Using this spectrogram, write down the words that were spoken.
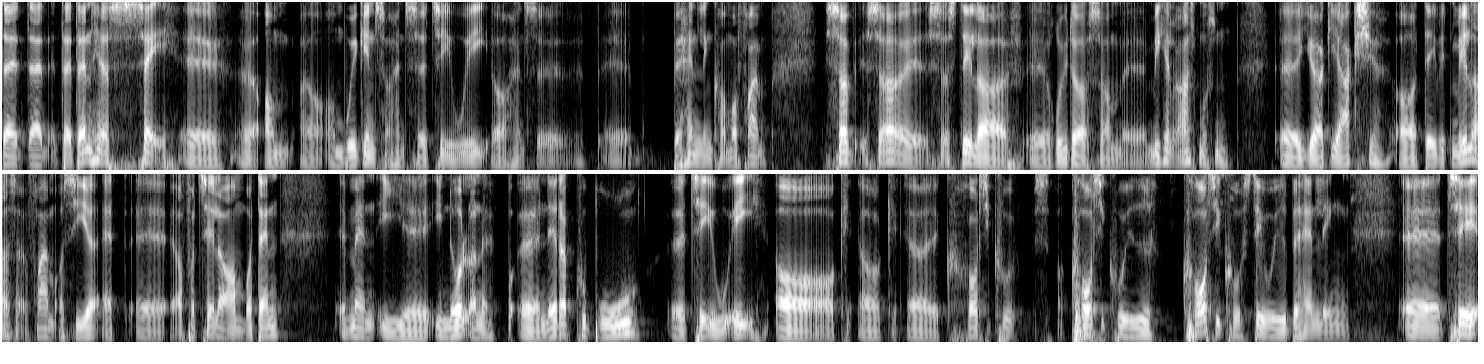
da, da, da den her sag øh, om, øh, om Wiggins og hans øh, TUE og hans øh, øh, behandling kommer frem, så, så, øh, så stiller øh, rytter som øh, Michael Rasmussen, øh, Jørg Jaksje og David Miller sig frem og siger at øh, og fortæller om, hvordan man i, øh, i nullerne øh, netop kunne bruge øh, TUE og, og, og øh, kortikoide, kortikosteroidebehandlingen øh, til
